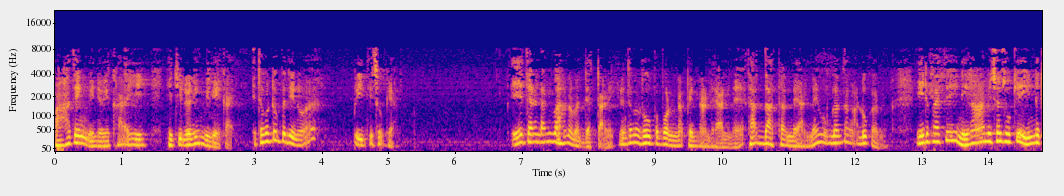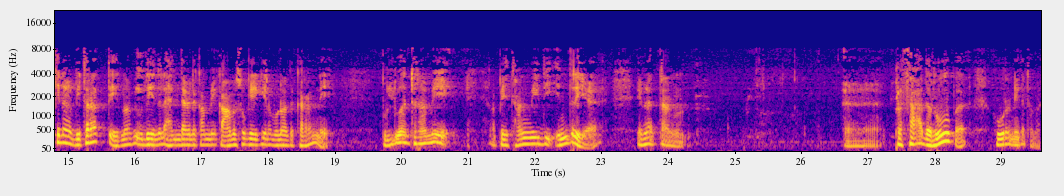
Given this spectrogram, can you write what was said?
පහතෙන් විවේකයි, හිතිල වලින් විවේකයි. එතකොට උපදිනවා ප්‍රීති සුඛය. ඒ තැනට අපි වහන මැදස්ථානේ. එතන රූප පොන්න පෙන්වන්න යන්නේ, සද්දාත්තන්න යන්නේ, උගලන්තන් අඩු කරනවා. ඊට පස්සේ නිර්ආමිෂ සුඛයේ ඉන්න කෙනා විතරක් තේරෙනවා අපි උදේ ඉඳලා හැන්ද වෙනකම් මේ කාම සුඛය කියලා මොනවද කරන්නේ? පුළුවන් තරම් මේ අපේ සංවේදී ඉන්ද්‍රිය එහෙම නැත්නම් ප්‍රසාද රූප හූරණ එක තමයි.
